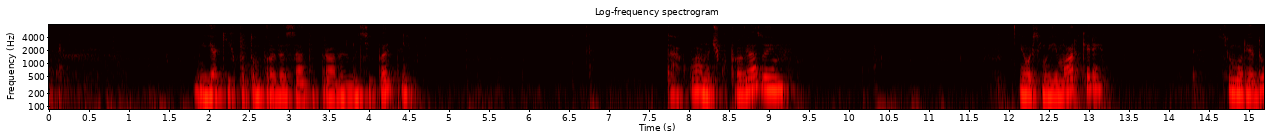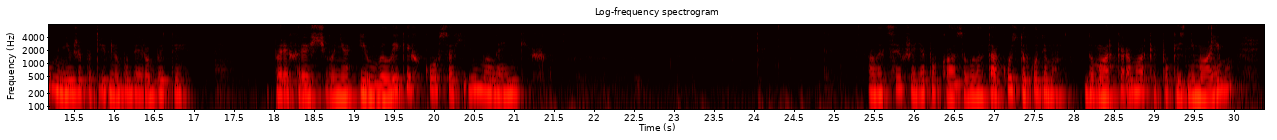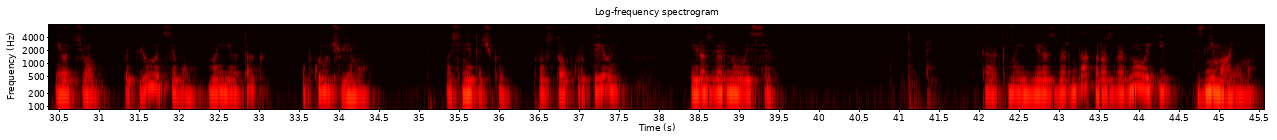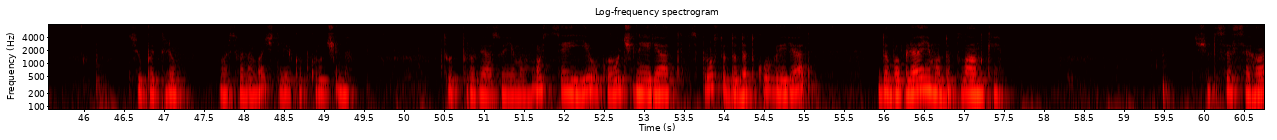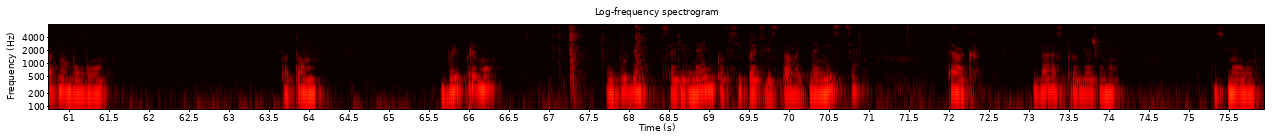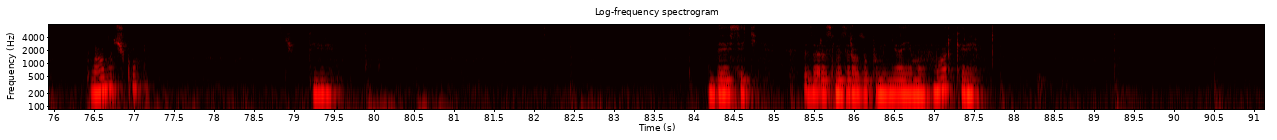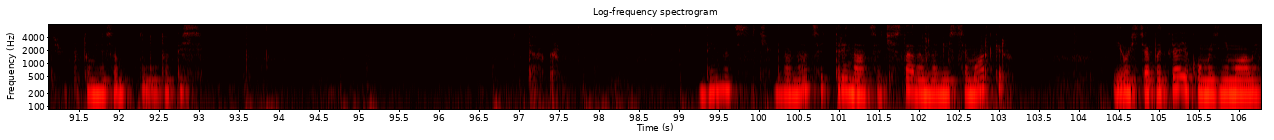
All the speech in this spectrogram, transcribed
Як їх потім пров'язати правильно ці петлі. Так, планочку пров'язуємо. І ось мої маркери. В цьому ряду мені вже потрібно буде робити перехрещування і в великих косах, і в маленьких. Але це вже я показувала. Так, ось доходимо до маркера. Маркер поки знімаємо. І оцю петлю лицеву ми її отак обкручуємо. Ось ниточкою. Просто обкрутили і розвернулися. Так, ми її розвернули і знімаємо цю петлю. Ось вона, бачите, як обкручена. Тут пров'язуємо. Ось це і є укорочений ряд. Це просто додатковий ряд додаємо до планки, щоб це все гарно було. Потім випрямо і буде все рівненько, всі петлі стануть на місце. Так, зараз пров'яжемо знову планочку. 4. 10. Зараз ми зразу поміняємо маркери, щоб потім не заплутатись. Так. 11, 12, 13. Ставимо на місце маркер. І ось ця петля, яку ми знімали.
